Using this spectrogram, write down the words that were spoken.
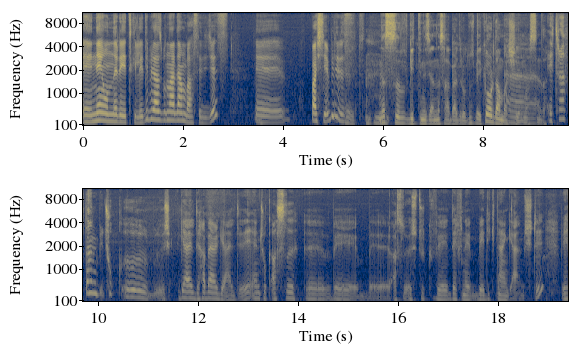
e, ne onları etkiledi biraz bunlardan bahsedeceğiz. E, başlayabiliriz. Evet. Nasıl gittiniz yani nasıl haberdar oldunuz? Belki oradan başlayalım Ee, aslında. Etraftan çok e, geldi, haber geldi. En çok Aslı e, ve e, Aslı Öztürk ve Defne Bedik'ten gelmişti. Ve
